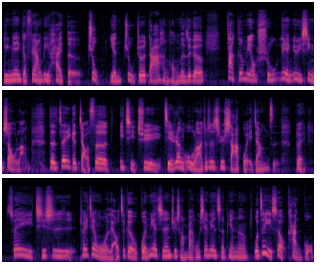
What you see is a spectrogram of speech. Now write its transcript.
里面一个非常厉害的柱岩柱，就是大家很红的这个。大哥没有输，炼狱性兽狼的这一个角色一起去解任务啦，就是去杀鬼这样子。对，所以其实推荐我聊这个《鬼灭之刃》剧场版《无限列车篇》呢，我自己是有看过，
